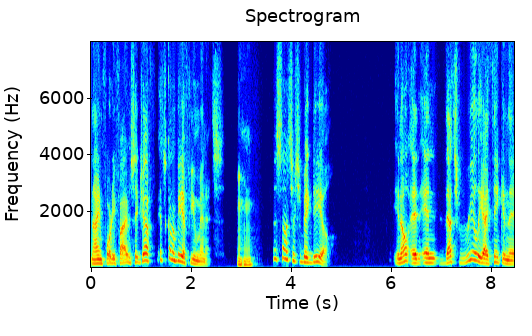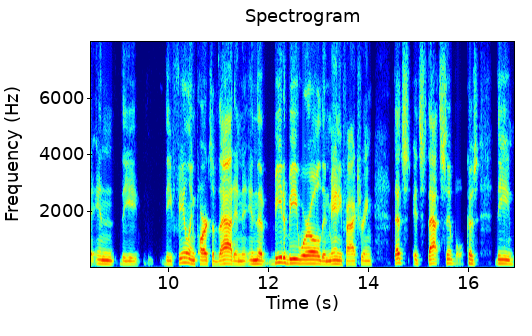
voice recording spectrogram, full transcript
9:45 and say, "Jeff, it's going to be a few minutes." Mm-hmm. It's not such a big deal, you know. And and that's really, I think, in the in the the feeling parts of that, and in the B two B world and manufacturing, that's it's that simple because the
